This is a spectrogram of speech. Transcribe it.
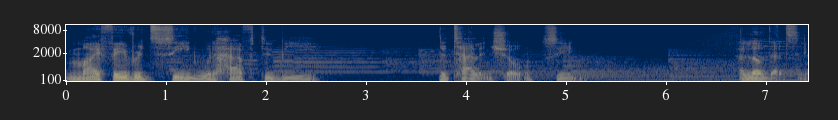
My favorite scene would have to be the talent show scene. I love that scene.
